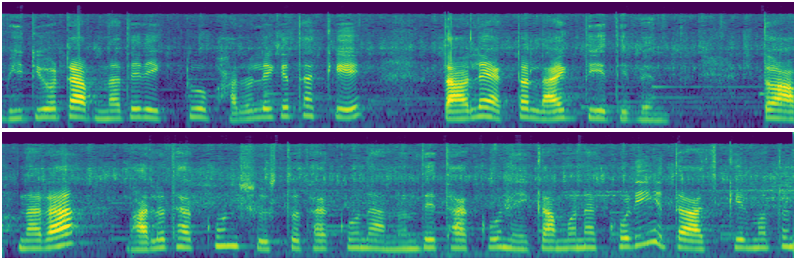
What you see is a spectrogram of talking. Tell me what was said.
ভিডিওটা আপনাদের একটু ভালো লেগে থাকে, তাহলে একটা লাইক দিয়ে দিবেন। তো আপনারা ভালো থাকুন, সুস্থ থাকুন, আনন্দে থাকুন, এই কামনা করি। তো আজকের মতন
